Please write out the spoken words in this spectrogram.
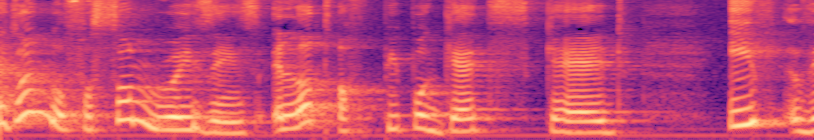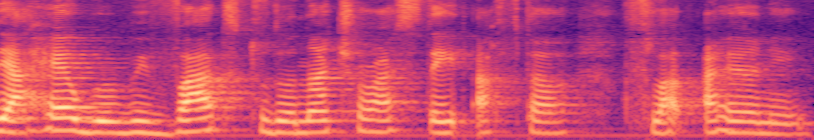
I don't know, for some reasons, a lot of people get scared if their hair will revert to the natural state after flat ironing.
